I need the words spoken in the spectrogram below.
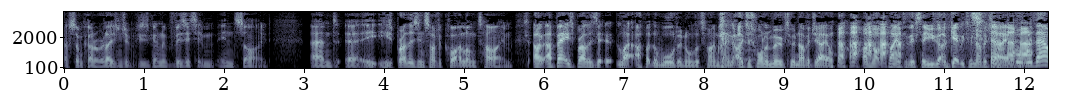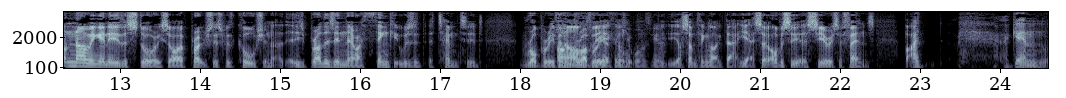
have some kind of relationship because he's going to visit him inside. And uh, he- his brother's inside for quite a long time. I, I bet his brother's uh, like up at the warden all the time, going, "I just want to move to another jail. I'm not playing for this thing. You have got to get me to another jail." well, without knowing any of the story, so I approached this with caution. His brother's in there. I think it was an attempted robbery of an Armed armed robbery, I think it was, yeah. or something like that. Yeah. So obviously a serious offence. But I, again,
